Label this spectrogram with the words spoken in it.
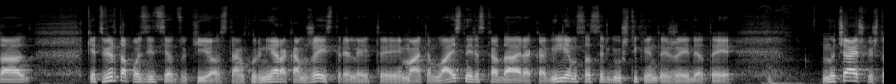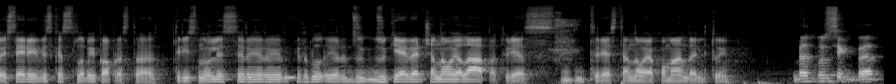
tą ketvirtą poziciją Dzukijos, ten kur nėra kam žaisti realiai, tai matėm Laisneris ką darė, ką Williamsas irgi užtikrintai žaidė, tai Nu čia aišku, iš toj serijai viskas labai paprasta. 3-0 ir, ir, ir, ir, ir Dzukija verčia naują lapą, turės, turės tą naują komandą Lietuvai. Bet klausyk, bet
